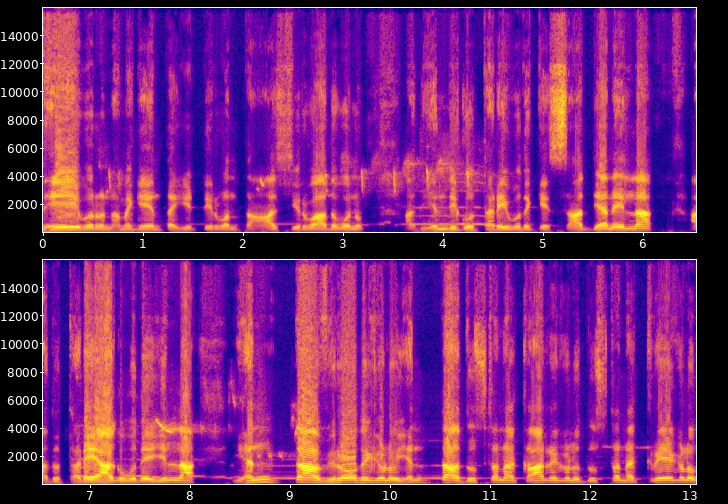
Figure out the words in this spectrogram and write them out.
ದೇವರು ನಮಗೆ ಅಂತ ಇಟ್ಟಿರುವಂತ ಆಶೀರ್ವಾದವನ್ನು ಅದು ಎಂದಿಗೂ ತಡೆಯುವುದಕ್ಕೆ ಸಾಧ್ಯನೇ ಇಲ್ಲ, ಅದು ತಡೆಯಾಗುವುದೇ ಇಲ್ಲ. ಎಂತ ವಿರೋಧಿಗಳು ಎಂತ ದುಷ್ಟನ ಕಾರ್ಯಗಳು, ದುಷ್ಟನ ಕ್ರಿಯೆಗಳು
